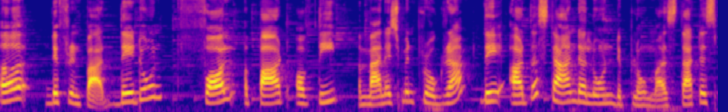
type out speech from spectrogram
a different part. They don't fall a part of the management program. They are the stand-alone diplomas that is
